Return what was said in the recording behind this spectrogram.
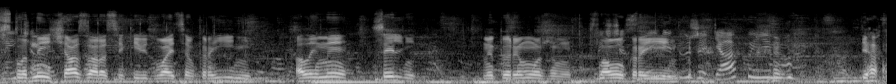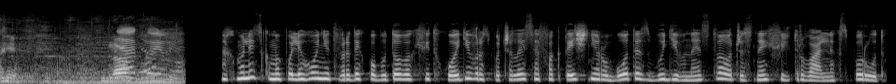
складний час зараз, який відбувається в країні, але ми сильні, ми переможемо. Слава Ми Україні! щасливі, Дуже дякуємо. Дякую. Да. Дякуємо. На Хмельницькому полігоні твердих побутових відходів розпочалися фактичні роботи з будівництва очисних фільтрувальних споруд.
